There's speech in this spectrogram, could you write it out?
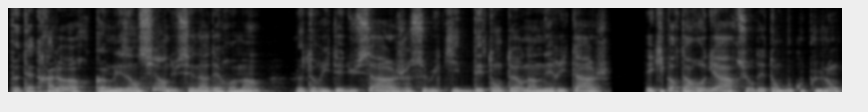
peut-être alors, comme les anciens du Sénat des Romains, l'autorité du sage, celui qui est détenteur d'un héritage, et qui porte un regard sur des temps beaucoup plus longs.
